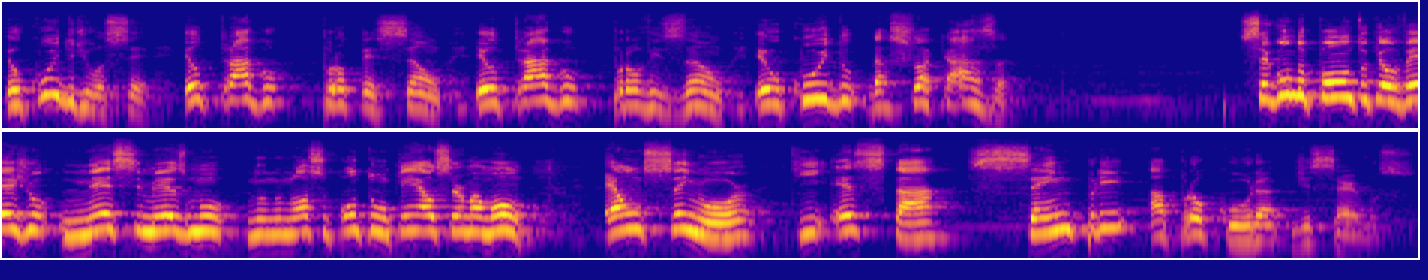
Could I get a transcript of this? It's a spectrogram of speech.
Eu cuido de você, eu trago proteção, eu trago provisão, eu cuido da sua casa. Segundo ponto que eu vejo nesse mesmo, no, no nosso ponto 1, um, quem é o ser mamon? É um senhor que está sempre à procura de servos.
